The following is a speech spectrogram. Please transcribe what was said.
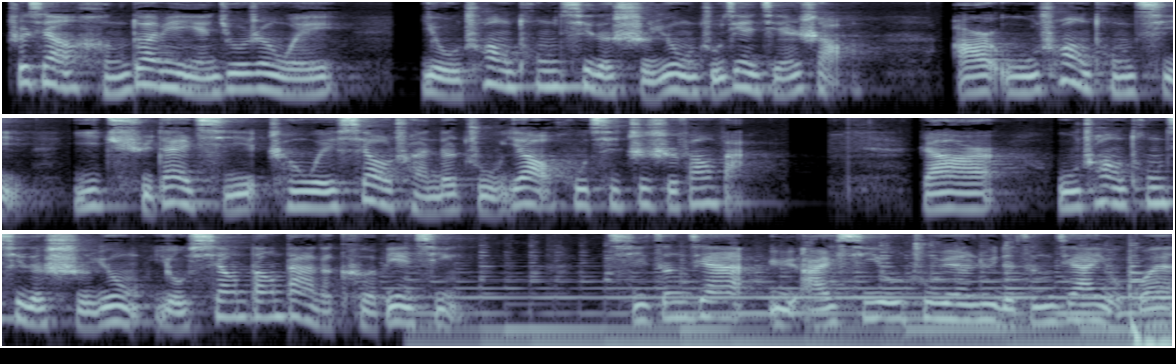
这项横断面研究认为，有创通气的使用逐渐减少，而无创通气已取代其成为哮喘的主要呼气支持方法。然而，无创通气的使用有相当大的可变性，其增加与 ICU 住院率的增加有关。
